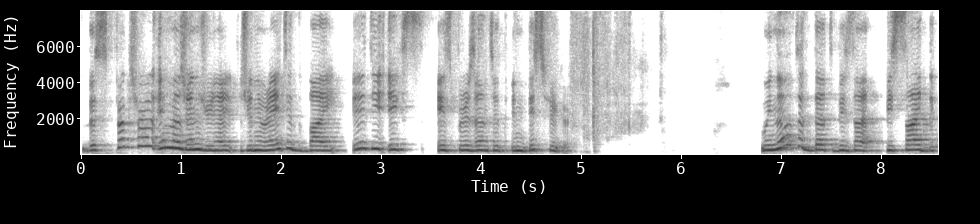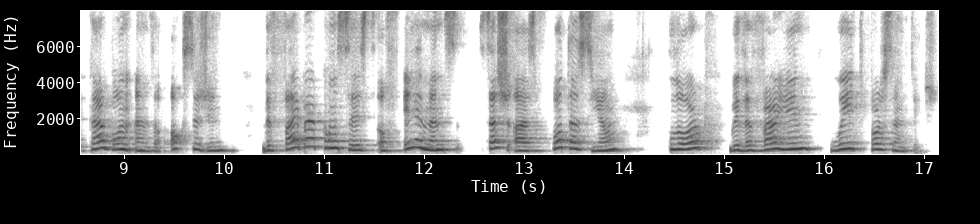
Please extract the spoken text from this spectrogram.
The spectral imaging gener generated by EDX is presented in this figure. We noted that beside the carbon and the oxygen, the fiber consists of elements such as potassium, chlor with a varying weight percentage.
